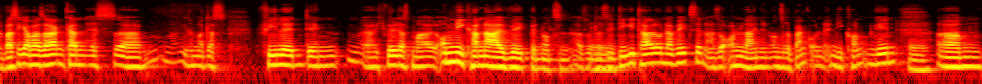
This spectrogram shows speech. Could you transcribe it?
was ich aber sagen kann, ist, ich sag mal, dass viele den, äh, ich will das mal, Omnikanalweg benutzen. Also dass mhm. sie digital unterwegs sind, also online in unsere Bank und in die Konten gehen. Mhm. Ähm,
